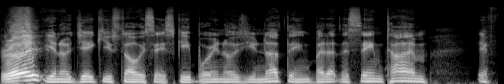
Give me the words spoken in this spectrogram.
really? You know, Jake used to always say skateboarding knows you nothing, but at the same time, if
